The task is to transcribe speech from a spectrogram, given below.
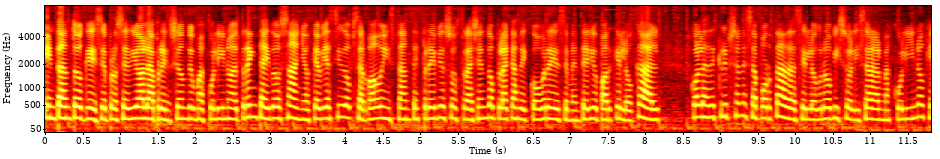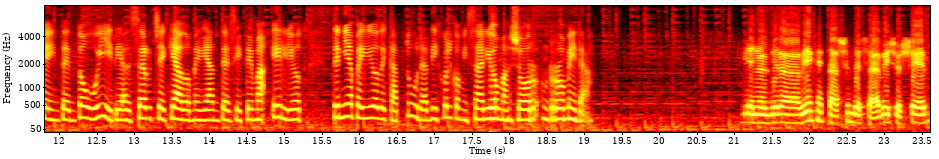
en tanto que se procedió a la aprehensión de un masculino de 32 años que había sido observado instantes previos sustrayendo placas de cobre del cementerio parque local, Con las descripciones aportadas se logró visualizar al masculino que intentó huir y al ser chequeado mediante el sistema Elliot tenía pedido de captura, dijo el comisario mayor Romera. Bien, el de la vieja estación de servicio Shell,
